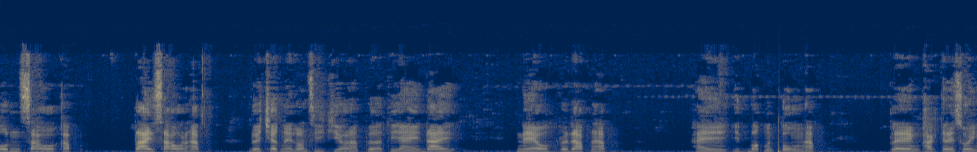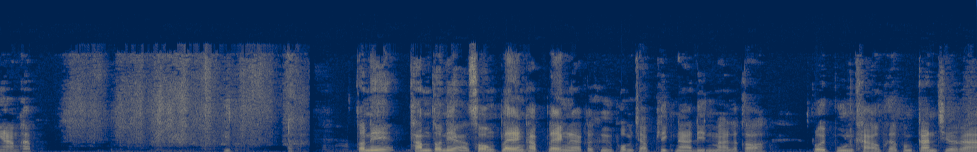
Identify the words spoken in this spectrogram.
ต้นเสากับปลายเสานะครับ ด้วยเชือกไนล่อนสีเขียวนะครับ เพื่อที่ให้ได้แนวระดับนะครับ ให้อิฐบล็อกมันตรงครับ แปลงผักจะได้สวยงามครับ ตอนนี้ทำตัวนี้สองแปลงครับ แปลงแรกก็คือผมจะพลิกหน้าดินมา แล้วก็โรยปูนขาวเพื่อป้องกันเชื้อรา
